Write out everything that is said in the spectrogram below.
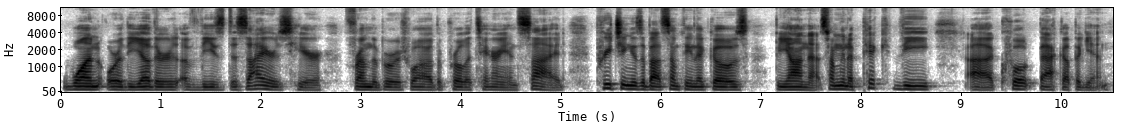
one or the other of these desires here from the bourgeois or the proletarian side. Preaching is about something that goes beyond that. So I'm going to pick the uh, quote back up again.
